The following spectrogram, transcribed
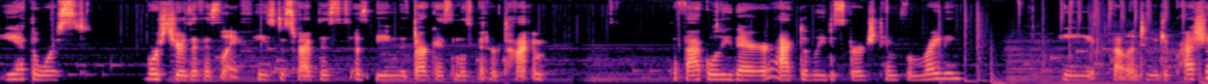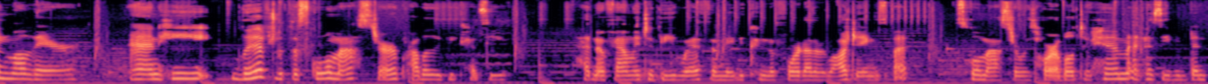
he had the worst worst years of his life. He's described this as being the darkest, most bitter time. The faculty there actively discouraged him from writing. He fell into a depression while there, and he lived with the schoolmaster, probably because he had no family to be with and maybe couldn't afford other lodgings, but schoolmaster was horrible to him and has even been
